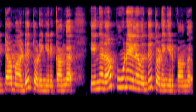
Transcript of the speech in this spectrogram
எட்டாம் ஆண்டு தொடங்கியிருக்காங்க. எங்கன்னா பூனேயில் வந்து தொடங்கியிருப்பாங்க.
